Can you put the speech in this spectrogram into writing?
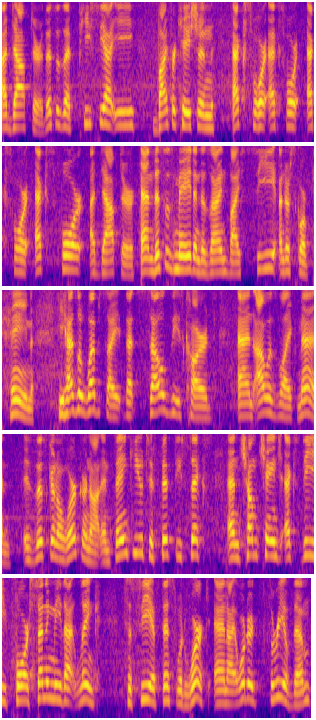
adapter. This is a PCIe bifurcation X4, X4, X4, X4 adapter. And this is made and designed by C underscore Payne. He has a website that sells these cards and I was like, man, is this gonna work or not? And thank you to 56 and Chump Change XD for sending me that link to see if this would work and I ordered three of them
